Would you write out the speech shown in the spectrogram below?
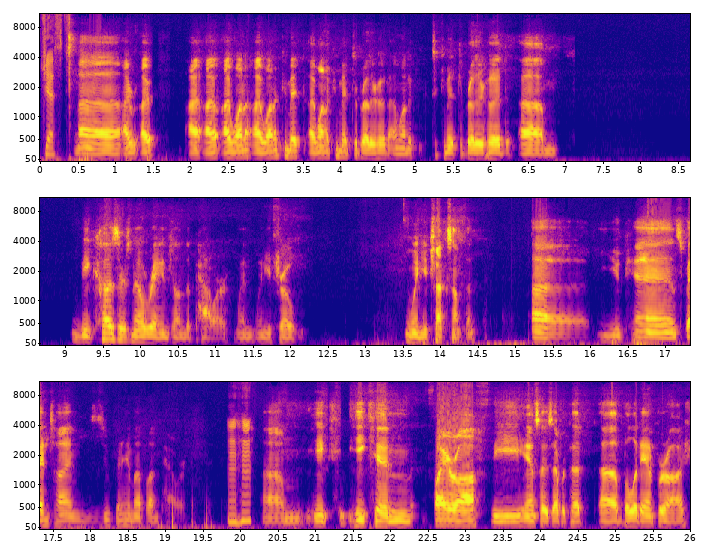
Just Uh, I, I, I, I want to, I want to commit, I want to commit to Brotherhood. I want to, commit to Brotherhood. Um, because there's no range on the power when when you throw, when you chuck something, uh, you can spend time zooping him up on power. hmm Um, he he can fire off the Ant-Size uppercut, uh, bullet ant barrage,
